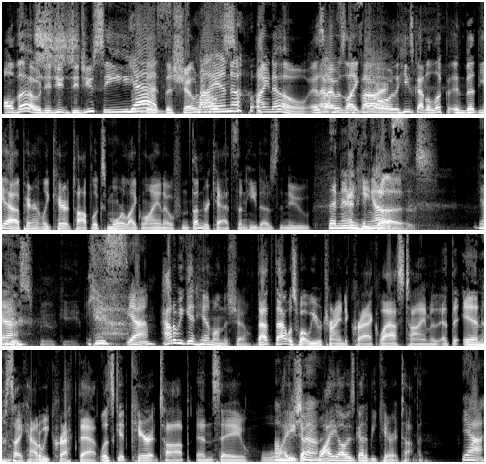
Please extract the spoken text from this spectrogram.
Although, did you did you see Yes, the, the show Lion-O. notes? I know. As I was was like, bizarre. oh, he's got to look. But yeah, apparently Carrot Top looks more like Lion-O from Thundercats than he does the new. Than and anything he else. Does. He Yeah. is spooky. He's yeah. How do we get him on the show? That that was what we were trying to crack last time. At the end, it's like, how do we crack that? Let's get Carrot Top and say why you got why you always got to be Carrot Topping. Yeah.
